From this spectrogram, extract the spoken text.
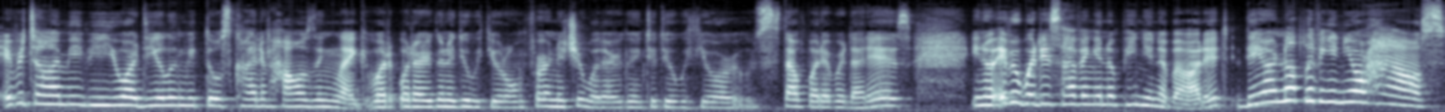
every time maybe you are dealing with those kind of housing like what, what are you going to do with your own furniture? What are you going to do with your stuff? Whatever that is. You know everybody's having an opinion about it. They are not living in your house.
